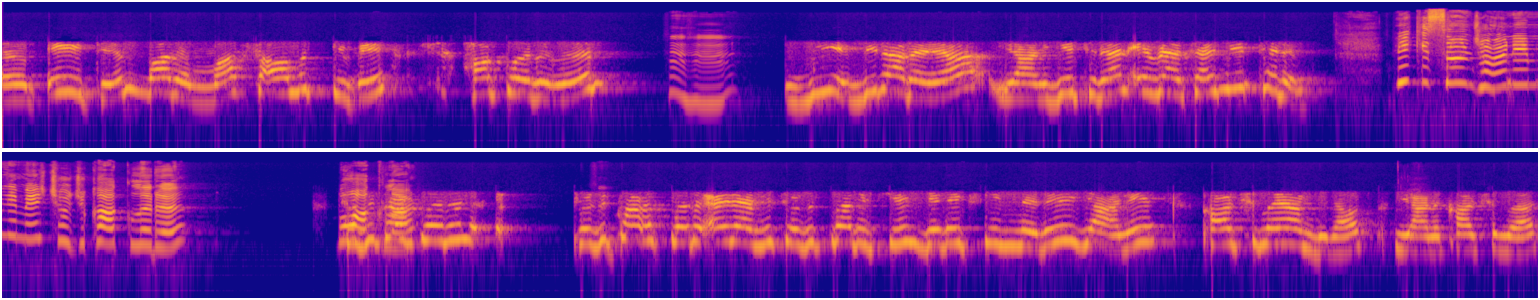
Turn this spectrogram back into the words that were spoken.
e, eğitim, barınma, sağlık gibi haklarının bir, bir araya yani getiren evrensel bir terim. Peki sence önemli mi çocuk hakları? Bu çocuk haklar. hakları çocuk hakları önemli. Çocuklar için gereksinimleri yani karşılayan bir hak. Yani karşılar.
